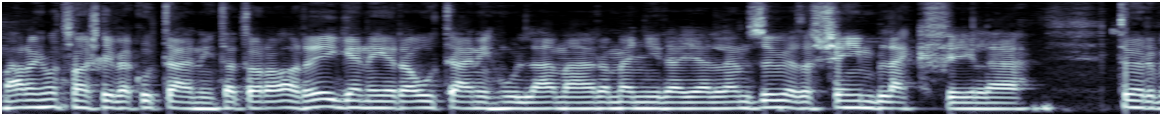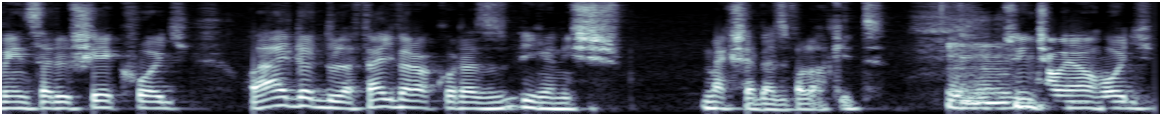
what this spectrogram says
már a 80-as évek utáni, tehát a Reagan éra utáni hullámára mennyire jellemző, ez a Shane Black féle törvényszerűség, hogy ha eldördül a fegyver, akkor az igenis megsebez valakit. Uh-huh. És nincs olyan, hogy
